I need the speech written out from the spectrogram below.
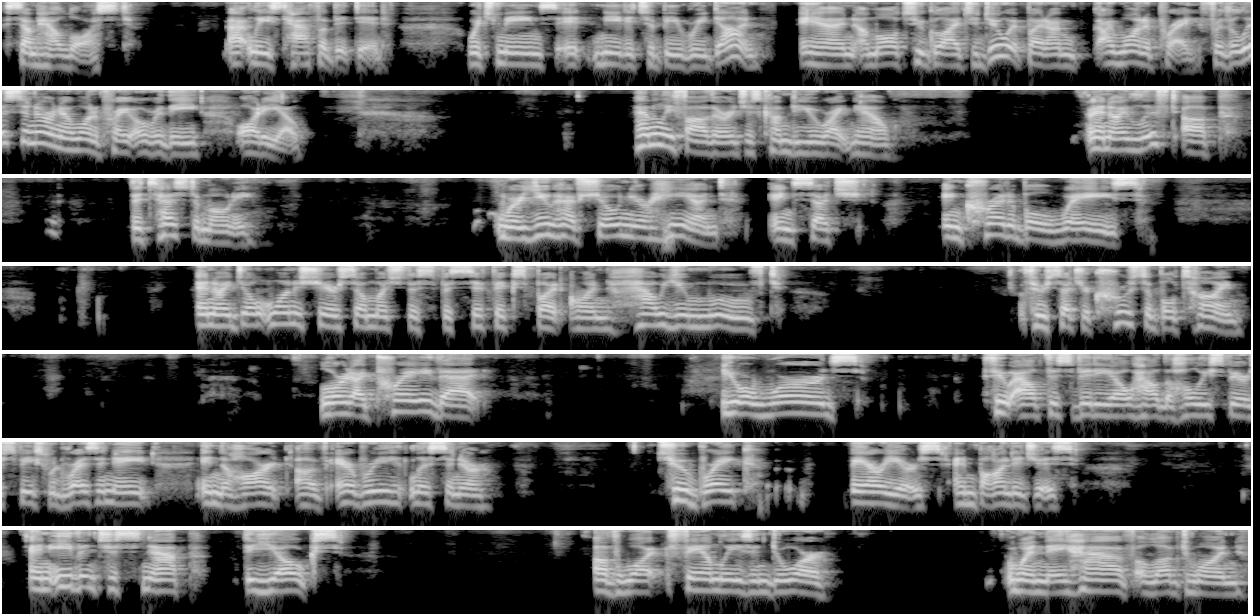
somehow lost. At least half of it did, which means it needed to be redone. And I'm all too glad to do it, but I'm I want to pray for the listener and I want to pray over the audio. Heavenly Father, I just come to you right now. And I lift up the testimony where you have shown your hand in such incredible ways and I don't want to share so much the specifics, but on how you moved through such a crucible time. Lord, I pray that your words throughout this video, how the Holy Spirit speaks, would resonate in the heart of every listener to break barriers and bondages, and even to snap the yokes of what families endure when they have a loved one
